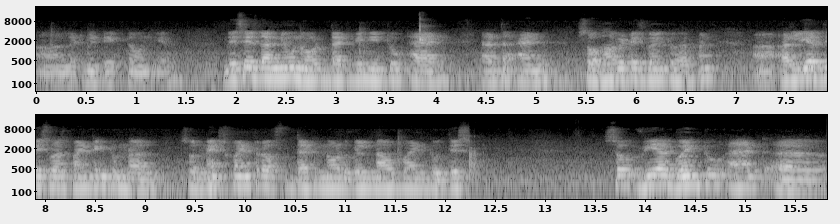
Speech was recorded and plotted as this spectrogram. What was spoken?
uh, let me take down here. This is the new node that we need to add at the end. So how it is going to happen? Uh, earlier this was pointing to null. So next pointer of that node will now point to this. So we are going to add a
